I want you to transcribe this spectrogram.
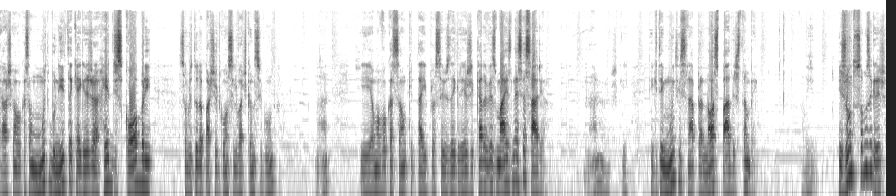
acho que é uma vocação muito bonita que a igreja redescobre, sobretudo a partir do Concílio Vaticano II, né? E é uma vocação que está aí para os serviços da igreja e cada vez mais necessária, né? Acho que, e que tem muito a ensinar para nós padres também. E, e juntos somos igreja,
